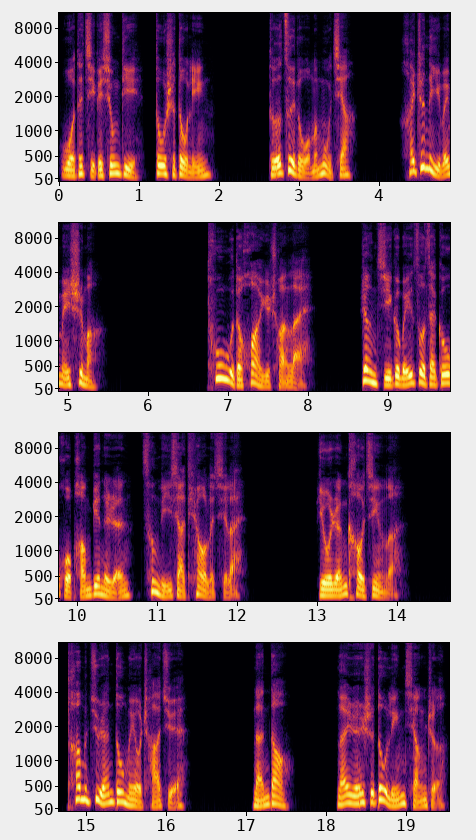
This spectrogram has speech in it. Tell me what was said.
我的几个兄弟都是斗灵，得罪了我们穆家，还真的以为没事吗？突兀的话语传来，让几个围坐在篝火旁边的人蹭的一下跳了起来。有人靠近了，他们居然都没有察觉。难道来人是斗灵强者？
